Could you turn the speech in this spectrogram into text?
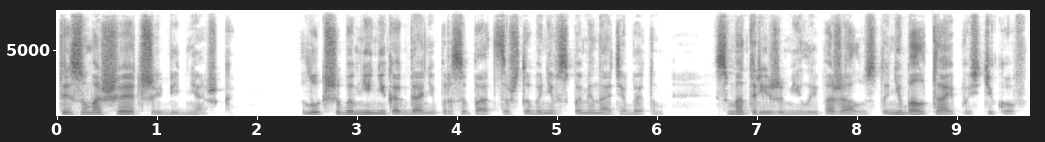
Ты сумасшедший, бедняжка. Лучше бы мне никогда не просыпаться, чтобы не вспоминать об этом. Смотри же, милый, пожалуйста, не болтай пустяков,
